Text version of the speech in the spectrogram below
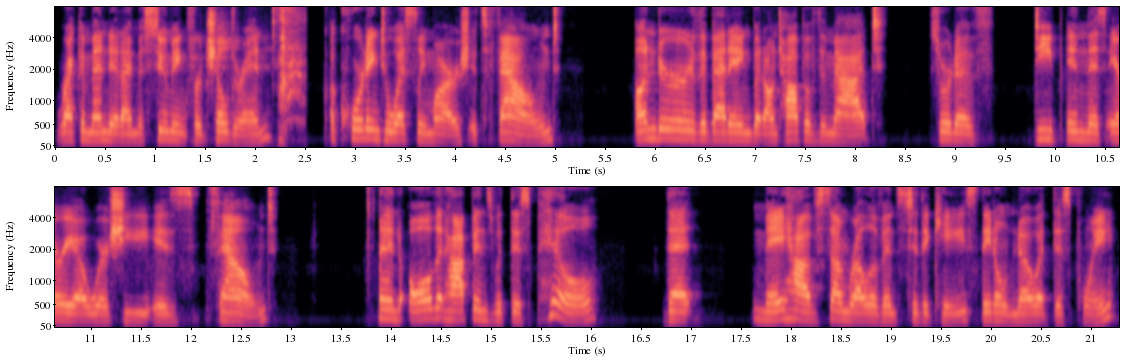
recommended, I'm assuming, for children. According to Wesley Marsh, it's found under the bedding, but on top of the mat, sort of deep in this area where she is found. And all that happens with this pill that may have some relevance to the case, they don't know at this point,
